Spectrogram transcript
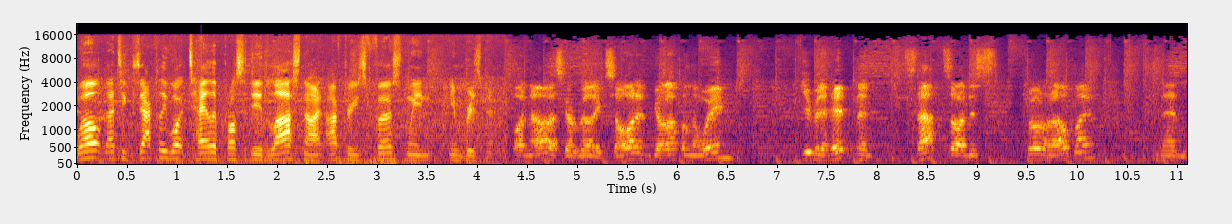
Well, that's exactly what Taylor Prosser did last night after his first win in Brisbane. I know, I just got really excited, got up on the wing, give it a hit and then snapped, so I just put on an plane and then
